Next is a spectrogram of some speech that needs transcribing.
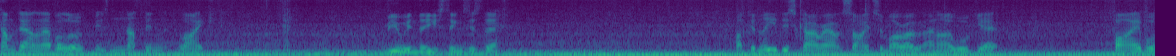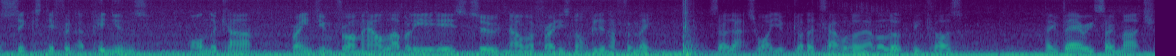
come down and have a look. There's nothing like viewing these things is there? I can leave this car outside tomorrow and I will get five or six different opinions on the car ranging from how lovely it is to no I'm afraid it's not good enough for me. So that's why you've got to travel and have a look because they vary so much.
